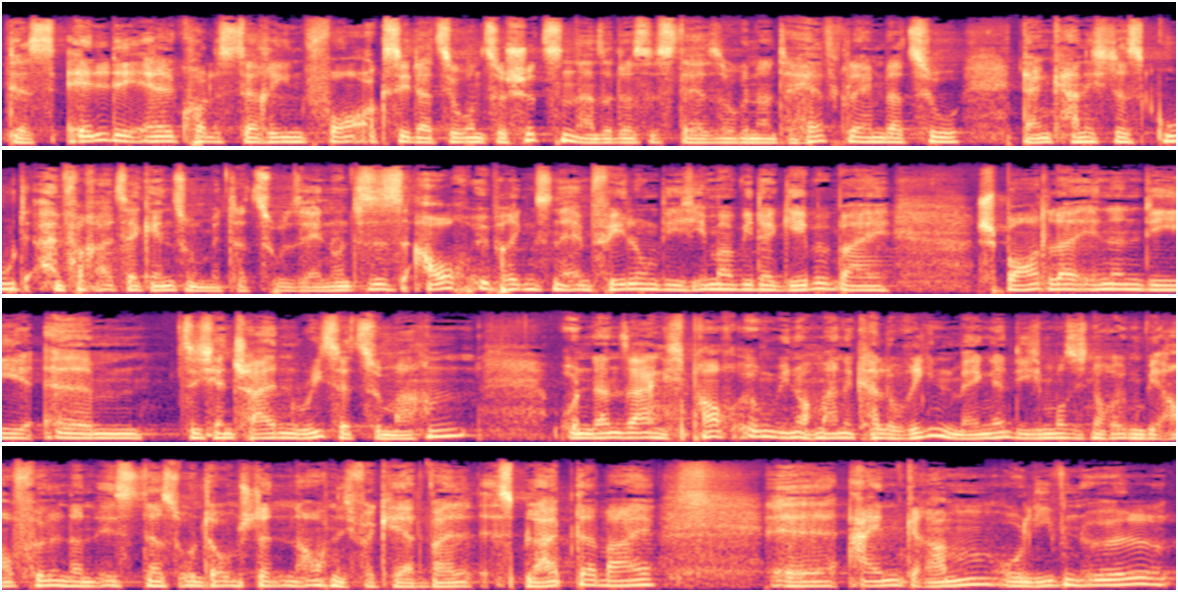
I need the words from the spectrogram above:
das LDL-Cholesterin vor Oxidation zu schützen, also das ist der sogenannte Health Claim dazu, dann kann ich das gut einfach als Ergänzung mit dazu sehen. Und es ist auch übrigens eine Empfehlung, die ich immer wieder gebe bei SportlerInnen, die ähm, sich entscheiden, Reset zu machen und dann sagen, ich brauche irgendwie noch meine Kalorienmenge, die muss ich noch irgendwie auffüllen, dann ist das unter Umständen auch nicht verkehrt, weil es bleibt dabei, äh, ein Gramm Olivenöl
